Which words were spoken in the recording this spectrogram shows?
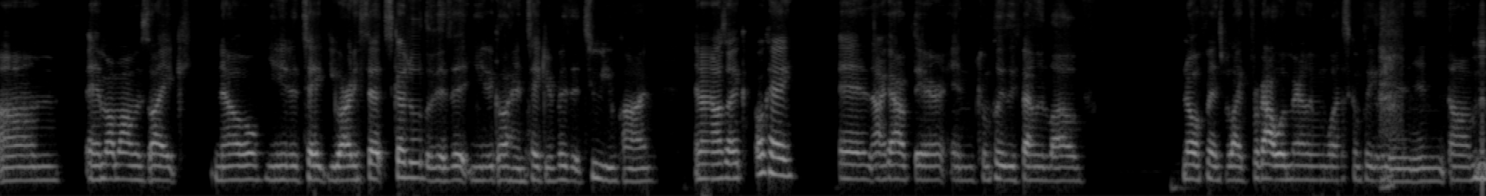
Um, and my mom was like, no, you need to take, you already set scheduled the visit. You need to go ahead and take your visit to UConn. And I was like, okay. And I got up there and completely fell in love. No offense, but like forgot what Maryland was completely. And, and um,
